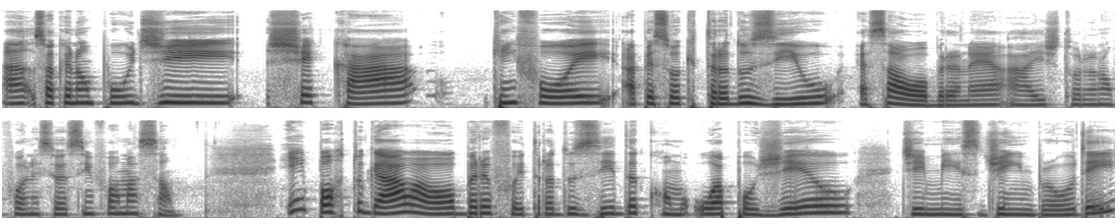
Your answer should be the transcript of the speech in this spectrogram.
Uh, só que eu não pude checar quem foi a pessoa que traduziu essa obra, né? A editora não forneceu essa informação. Em Portugal, a obra foi traduzida como O Apogeu de Miss Jean Brodie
